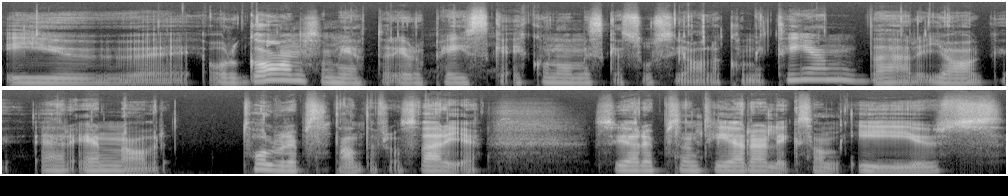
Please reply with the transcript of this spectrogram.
EU-organ som heter Europeiska ekonomiska sociala kommittén där jag är en av tolv representanter från Sverige. Så jag representerar liksom EUs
